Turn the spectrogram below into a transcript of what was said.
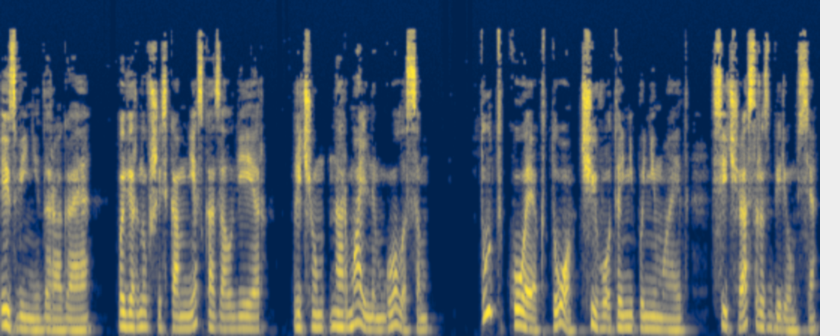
«Извини, дорогая», — повернувшись ко мне, сказал Веер, причем нормальным голосом. «Тут кое-кто чего-то не понимает. Сейчас разберемся».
